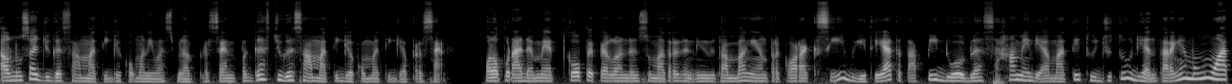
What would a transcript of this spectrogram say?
Alnusa juga sama 3,59 persen, Pegas juga sama 3,3 persen. Walaupun ada Medco, PP London Sumatera, dan Indo Tambang yang terkoreksi begitu ya, tetapi 12 saham yang diamati 7 tuh di antaranya menguat.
